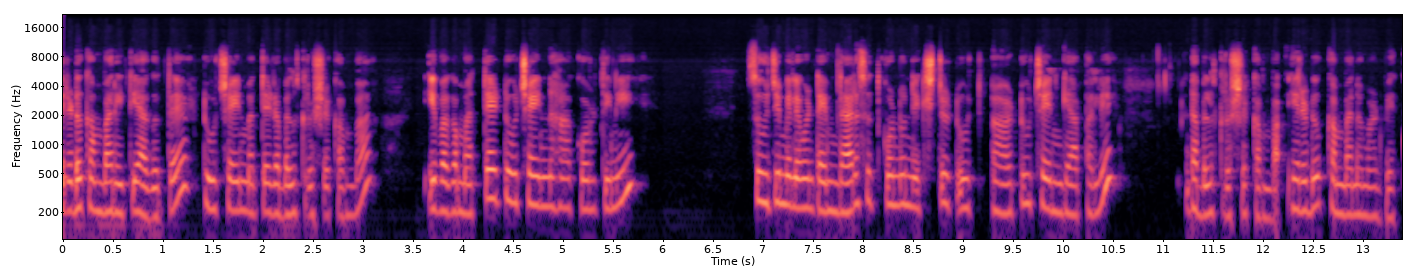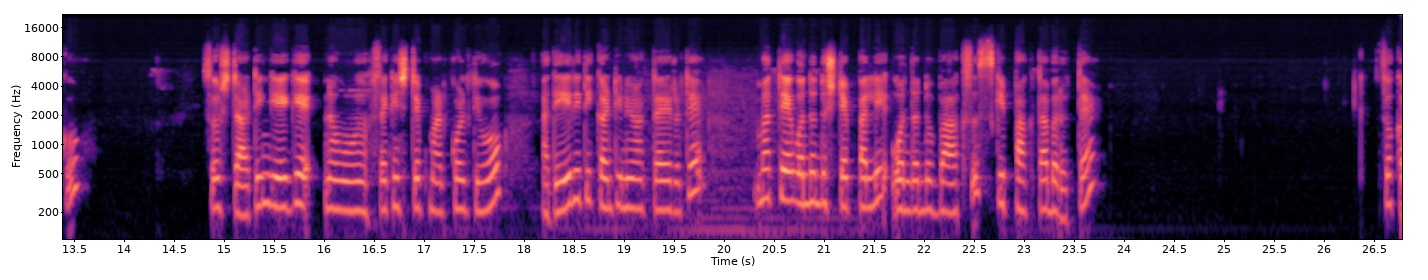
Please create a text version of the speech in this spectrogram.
ಎರಡು ಕಂಬ ರೀತಿ ಆಗುತ್ತೆ. ಟೂ ಚೈನ್ ಮತ್ತು ಡಬಲ್ ಕೃಷ ಕಂಬ. ಇವಾಗ ಮತ್ತೆ ಟೂ ಚೈನ್ನ ಹಾಕ್ಕೊಳ್ತೀನಿ ಸೂಜಿ ಮೇಲೆ ಒಂದು ಟೈಮ್ ದಾರ ಸುತ್ತಕೊಂಡು ನೆಕ್ಸ್ಟ್ ಟೂ ಟೂ ಚೈನ್ ಗ್ಯಾಪಲ್ಲಿ ಡಬಲ್ ಕೃಷಿ ಕಂಬ, ಎರಡು ಕಂಬನ ಮಾಡಬೇಕು. ಸೊ ಸ್ಟಾರ್ಟಿಂಗ್ ಹೇಗೆ ನಾವು ಸೆಕೆಂಡ್ ಸ್ಟೆಪ್ ಮಾಡ್ಕೊಳ್ತೀವೋ ಅದೇ ರೀತಿ ಕಂಟಿನ್ಯೂ ಆಗ್ತಾ ಇರುತ್ತೆ. ಮತ್ತು ಒಂದೊಂದು ಸ್ಟೆಪ್ಪಲ್ಲಿ ಒಂದೊಂದು ಬಾಕ್ಸ್ ಸ್ಕಿಪ್ ಆಗ್ತಾ ಬರುತ್ತೆ. ಸೊ ಕ,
